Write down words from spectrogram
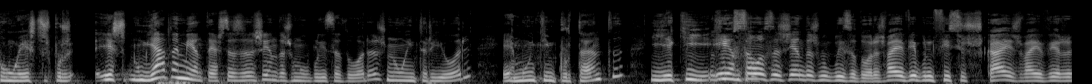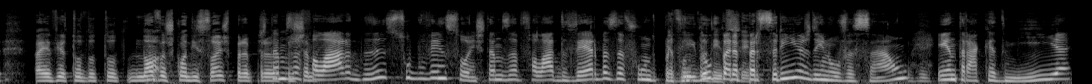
Com estes, este, nomeadamente estas agendas mobilizadoras no interior, é muito importante e aqui Mas entre... o que são as agendas mobilizadoras? Vai haver benefícios fiscais? Vai haver, vai haver todo, todo, novas Não. condições para, para Estamos para a falar de subvenções, estamos a falar de verbas a fundo perdido, a fundo perdido para sim. parcerias de inovação uhum. entre a academia,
